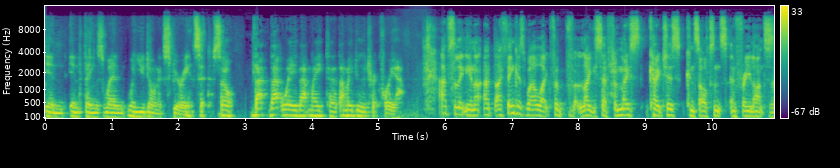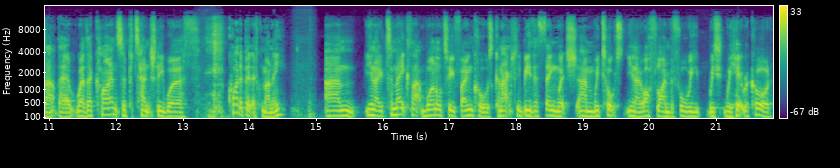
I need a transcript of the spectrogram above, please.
in in things when when you don't experience it. So that that way, that might uh, that might do the trick for you. Absolutely, and I, I, think as well, like for, for, like you said, for most coaches, consultants, and freelancers out there, where their clients are potentially worth quite a bit of money, um, you know, to make that one or two phone calls can actually be the thing which um, we talked, you know, offline before we, we we hit record,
